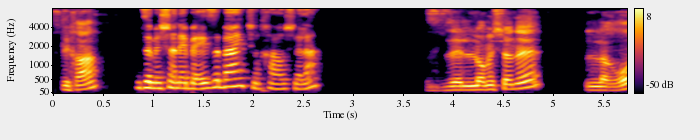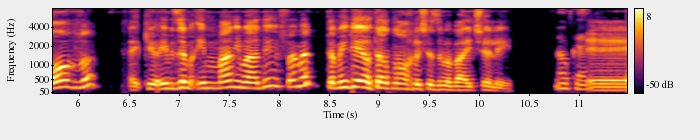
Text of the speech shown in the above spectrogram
סליחה? זה משנה באיזה בית, שלך או שלה? זה לא משנה, לרוב, כאילו אם זה, אם מה אני מעדיף, באמת, תמיד יהיה יותר נוח לי שזה בבית שלי. אוקיי. Okay. אה,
